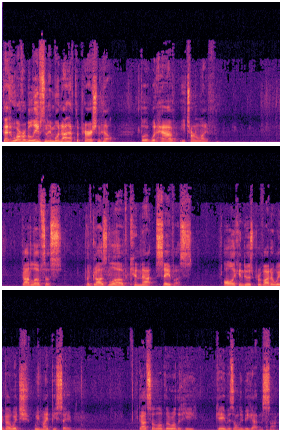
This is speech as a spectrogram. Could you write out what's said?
That whoever believes in Him would not have to perish in hell, but would have eternal life. God loves us, but God's love cannot save us. All it can do is provide a way by which we might be saved. God so loved the world that He gave His only begotten Son.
